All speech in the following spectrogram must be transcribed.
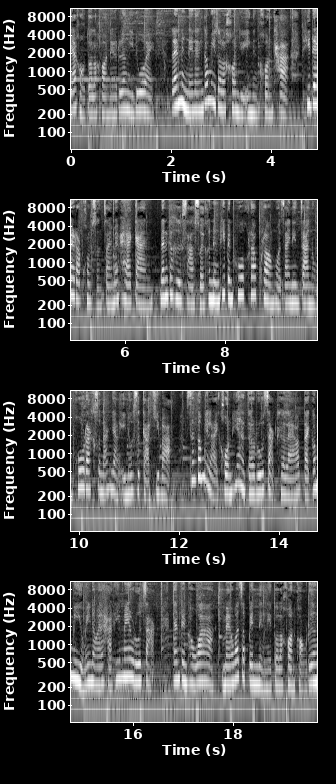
ยาทของตัวละครในเรื่องนี้ด้วย และหนึ่งในนั้นก็มีตัวละครอยู่อีกหนึ่งคนค่ะ ที่ได้รับความสนใจไม่แพ้กัน นั่นก็คือสาวสวยคนหนึ่งที่เป็นผู้ครอบครองหัวใจนินจาหนุ่มผู้รักสุนัขอย่างอินุสกะคิบะซึ่งก็มีหลายคนที่อาจจะรู้จักเธอแล้ว แต่ก็มีอยู่ไม่น้อยนะคะที่ไม่รู้จัก นั่นเป็นเพราะว่าแม้ว่าจะเป็นหนึ่งในตัวละครของเรื่อง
